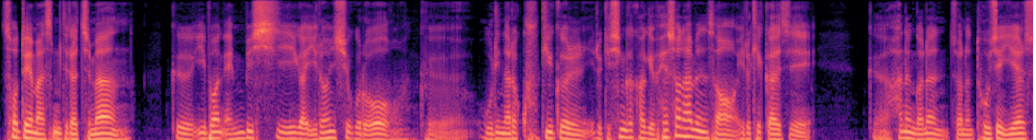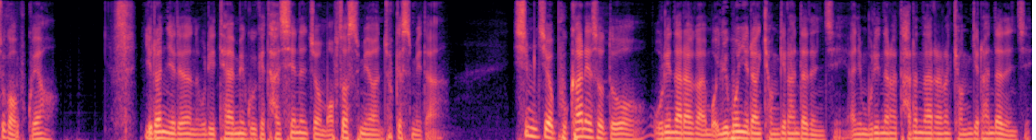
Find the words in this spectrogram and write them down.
서두에 말씀드렸지만 그 이번 MBC가 이런 식으로 그 우리나라 국익을 이렇게 심각하게 훼손하면서 이렇게까지 그 하는 거는 저는 도저히 이해할 수가 없고요. 이런 일은 우리 대한민국에 다시는 좀 없었으면 좋겠습니다. 심지어 북한에서도 우리나라가 뭐 일본이랑 경기를 한다든지 아니면 우리나라가 다른 나라랑 경기를 한다든지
